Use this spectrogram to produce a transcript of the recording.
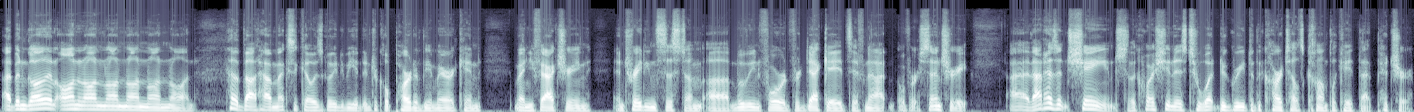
I've been going on and on and on and on and on, and on about how Mexico is going to be an integral part of the American manufacturing and trading system uh, moving forward for decades, if not over a century. Uh, that hasn't changed. The question is to what degree do the cartels complicate that picture?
